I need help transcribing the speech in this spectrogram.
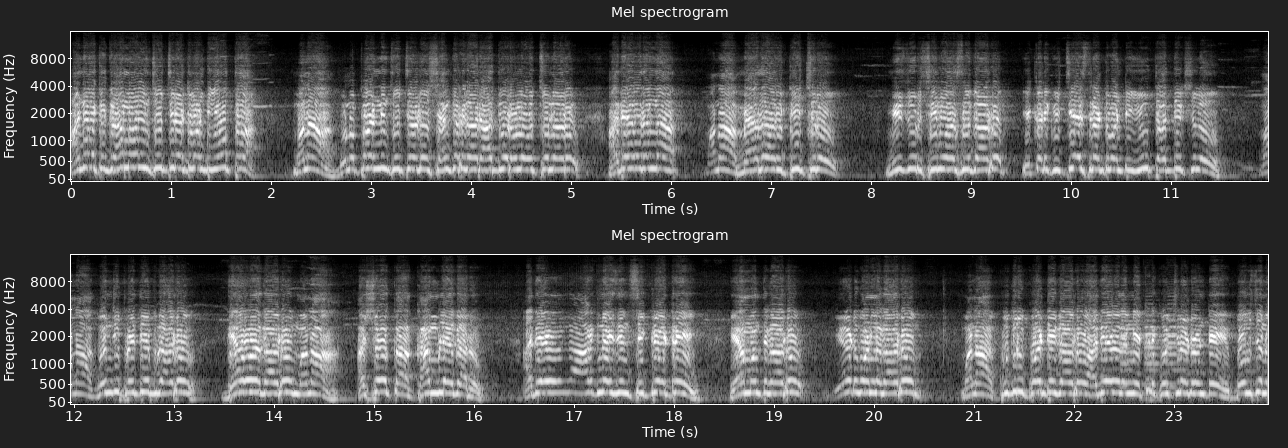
అనేక గ్రామాల నుంచి వచ్చినటువంటి యువత మన గుణపాడి నుంచి వచ్చాడు శంకర్ గారి ఆధ్వర్యంలో వచ్చున్నారు అదేవిధంగా మన మేధావి టీచరు మీజూరు శ్రీనివాసులు గారు ఇక్కడికి ఇచ్చేసినటువంటి యూత్ అధ్యక్షులు మన గొంజి ప్రదీప్ గారు దేవా గారు మన అశోక్ కాంబ్లే గారు. అదేవిధంగా ఆర్గనైజింగ్ సెక్రటరీ హేమంత్ గారు ఏడుగొండ్ల గారు మన కుదురు కోటి గారు అదేవిధంగా ఇక్కడికి వచ్చినటువంటి బహుజన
